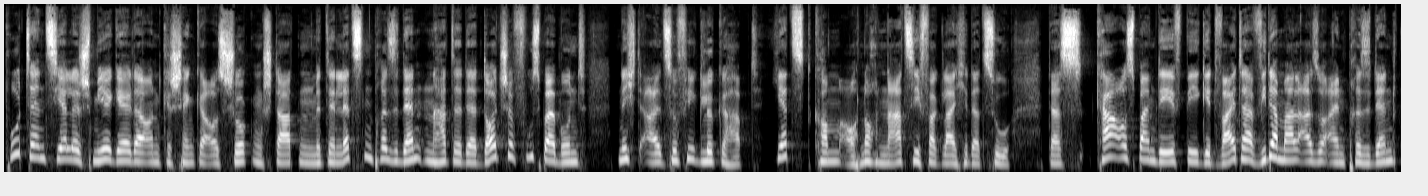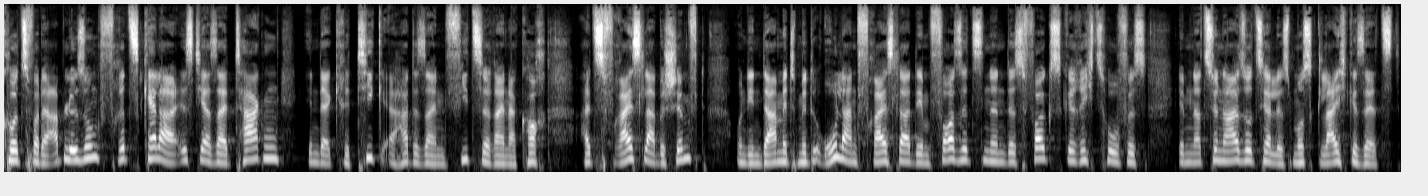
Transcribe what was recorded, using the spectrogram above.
Potenzielle Schmiergelder und Geschenke aus Schurkenstaaten. Mit den letzten Präsidenten hatte der Deutsche Fußballbund nicht allzu viel Glück gehabt. Jetzt kommen auch noch Nazi-Vergleiche dazu. Das Chaos beim DFB geht weiter. Wieder mal also ein Präsident kurz vor der Ablösung. Fritz Keller ist ja seit Tagen in der Kritik. Er hatte seinen Vize Rainer Koch als Freisler beschimpft und ihn damit mit Roland Freisler, dem Vorsitzenden des Volksgerichtshofes im Nationalsozialismus, gleichgesetzt.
